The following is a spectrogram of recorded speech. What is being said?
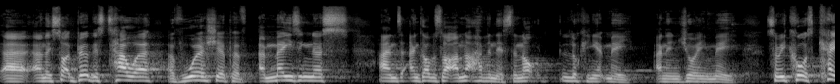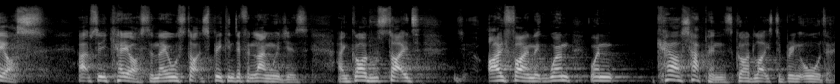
uh, and they started build this tower of worship, of amazingness, and, and God was like, I'm not having this. They're not looking at me and enjoying me. So he caused chaos, absolute chaos, and they all started speaking different languages. And God started, I find that when, when chaos happens, God likes to bring order.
